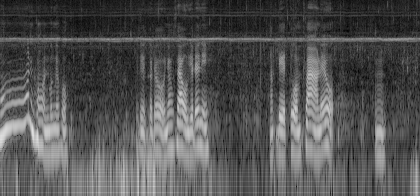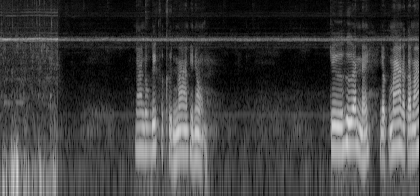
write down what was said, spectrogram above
ฮ้อนฮ้อนเบางเนี่ยพอกระเด็ดกระโดดยังเศร้าอยู่ได้นี่หักแดดตัวมฟ้าแล้วอืมงานลูกดิกก็ขึ้นมาพี่น้อง จือเฮือนไหนอยากมาแล้วก็มา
